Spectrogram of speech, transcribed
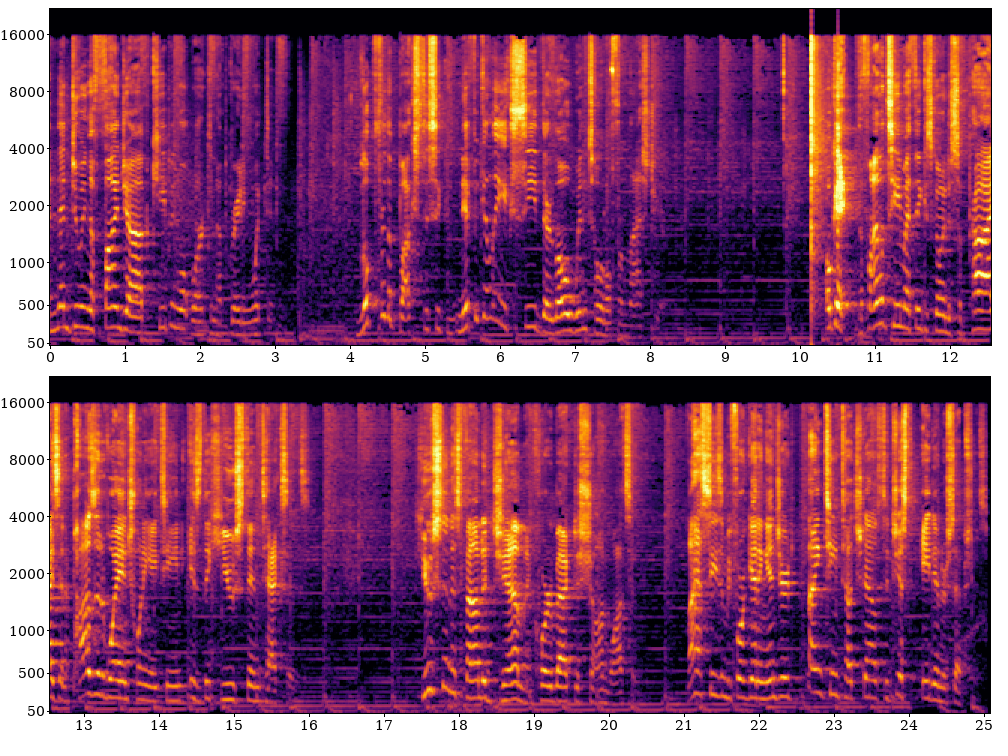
and then doing a fine job keeping what worked and upgrading what didn't look for the Bucs to significantly exceed their low win total from last year. Okay, the final team I think is going to surprise in a positive way in 2018 is the Houston Texans. Houston has found a gem in quarterback Deshaun Watson. Last season, before getting injured, 19 touchdowns to just 8 interceptions.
